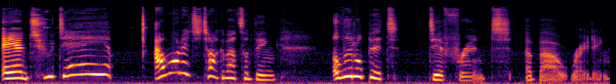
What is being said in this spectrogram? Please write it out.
And today I wanted to talk about something a little bit different about writing.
